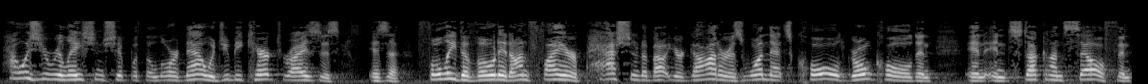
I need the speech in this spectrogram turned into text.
How is your relationship with the Lord now? Would you be characterized as, as a fully devoted, on fire, passionate about your God, or as one that's cold, grown cold, and, and, and stuck on self, and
